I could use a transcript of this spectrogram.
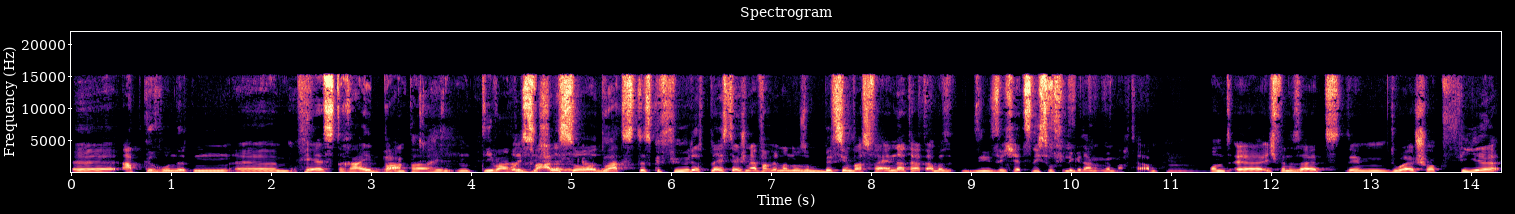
äh, abgerundeten ähm, PS3-Bumper hinten. die waren Und es war alles so, schwer du hattest das Gefühl, dass PlayStation einfach immer nur so ein bisschen was verändert hat, aber sie sich jetzt nicht so viele Gedanken gemacht haben. Hm. Und äh, ich finde, seit dem DualShock 4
